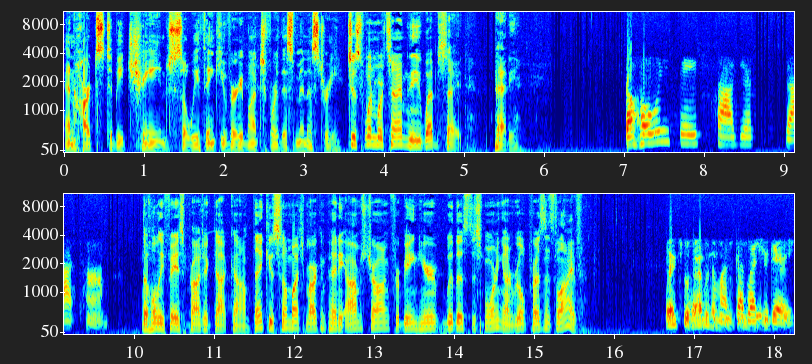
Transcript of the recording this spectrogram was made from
and hearts to be changed. So we thank you very much for this ministry. Just one more time, the website, Patti. TheHolyFaceProject.com. TheHolyFaceProject.com. Thank you so much, Mark and Patti Armstrong, for being here with us this morning on Real Presence Live. Thanks for having Thanks so us. Much. God bless your day.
